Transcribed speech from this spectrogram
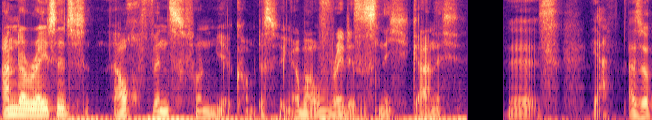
underrated, auch wenn es von mir kommt. Deswegen. Aber overrated ist es nicht. Gar nicht. Äh, ja, also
